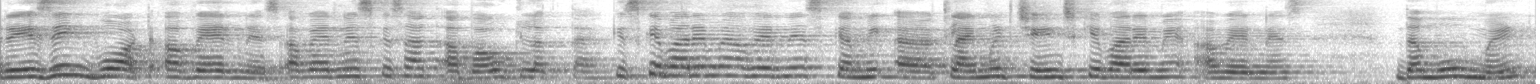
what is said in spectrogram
रेजिंग वॉट अवेयरनेस अवेयरनेस के साथ अबाउट लगता है। किसके बारे में अवेयरनेस क्लाइमेट चेंज के बारे में अवेयरनेस द मूवमेंट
